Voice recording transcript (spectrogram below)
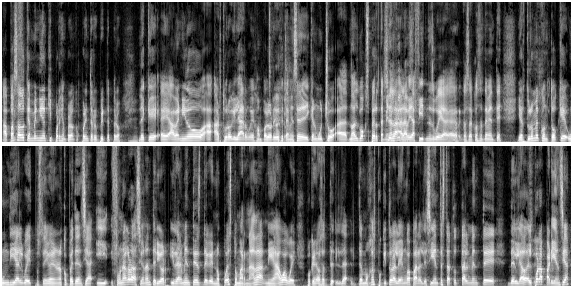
ha pasado que han venido aquí, por ejemplo, no por interrumpirte, pero de que eh, ha venido Arturo Aguilar, güey, Juan Pablo Ríos, ah, que también se dedican mucho a, no al box, pero también a, la, vida fitness, güey, a, estar constantemente. Y Arturo me contó que un día el güey, pues te iba en una competencia y fue una grabación anterior y realmente es de que no puedes tomar nada, ni agua, güey, porque, o sea, te, mojas poquito la lengua para el día siguiente estar totalmente delgado. Él por apariencia,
